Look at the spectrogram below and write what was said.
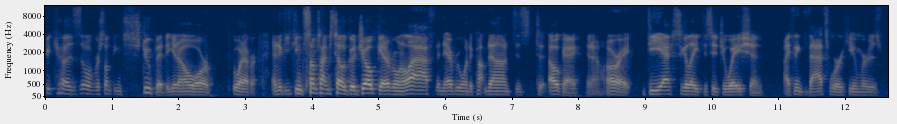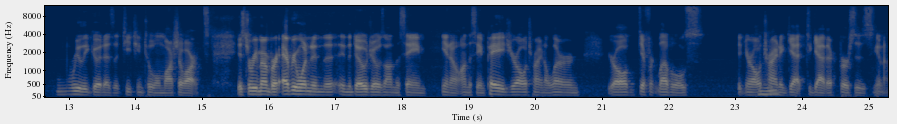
because over something stupid, you know, or whatever. And if you can sometimes tell a good joke, get everyone to laugh, and everyone to come down to, to okay, you know, all right, de-escalate the situation. I think that's where humor is really good as a teaching tool in martial arts is to remember everyone in the in the dojo is on the same you know on the same page you're all trying to learn you're all different levels that you're all mm-hmm. trying to get together versus you know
